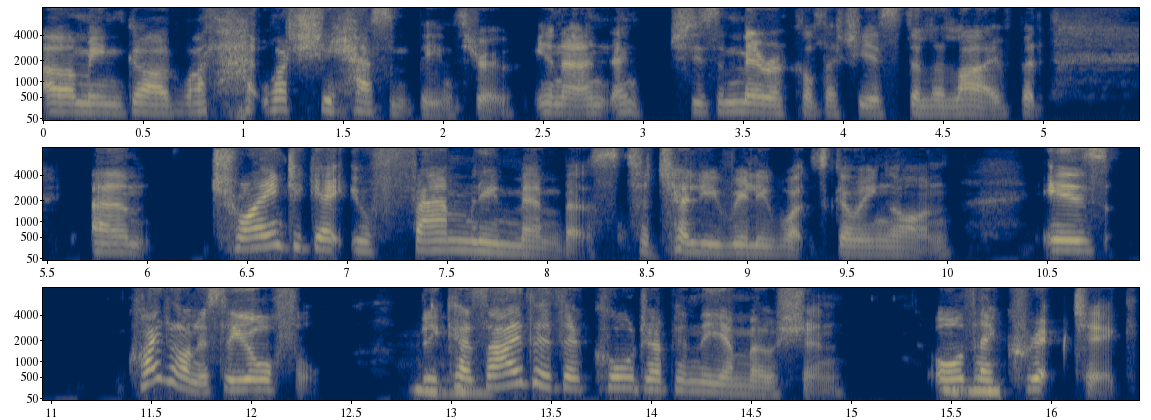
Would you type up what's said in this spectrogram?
oh, i mean god what what she hasn't been through you know and, and she's a miracle that she is still alive. But um, trying to get your family members to tell you really what's going on is quite honestly awful because mm-hmm. either they're caught up in the emotion or mm-hmm. they're cryptic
